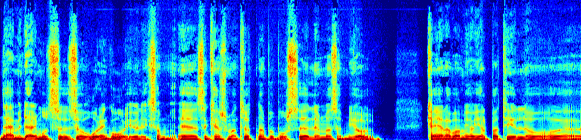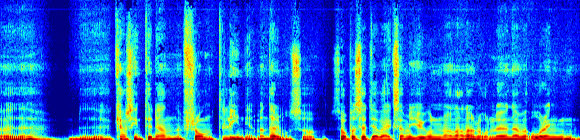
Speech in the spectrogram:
Nej, men däremot så, så åren går ju. Liksom. Eh, sen kanske man tröttnar på Bosse. Eller man, men jag kan gärna vara med och hjälpa till. och eh, Kanske inte den frontlinjen, men däremot så, så hoppas jag att jag är verksam i Djurgården i någon annan roll. eh, När åren,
